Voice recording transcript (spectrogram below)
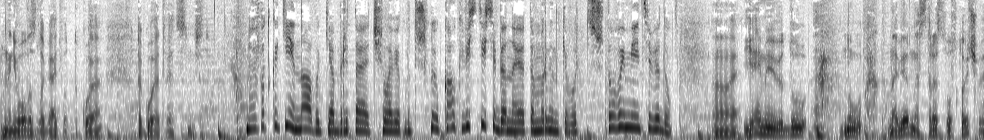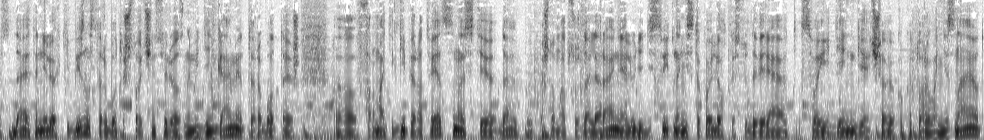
на него возлагать вот такое, такую ответственность. Ну и вот какие навыки обретает человек? Вот что, как вести себя на этом рынке? Вот что вы имеете в виду? А, я имею в виду, ну, наверное, стрессоустойчивость. Да, это нелегкий бизнес, ты работаешь с очень серьезными деньгами, ты работаешь э, в формате гиперответственности, да, что мы обсуждали ранее. Люди действительно не с такой легкостью доверяют свои деньги человеку, которого не знают,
